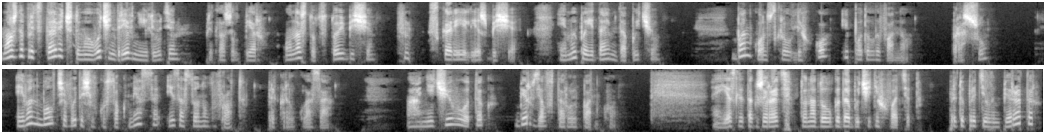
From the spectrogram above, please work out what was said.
«Можно представить, что мы очень древние люди», — предложил Пер. «У нас тут стойбище. Хм, скорее лежбище и мы поедаем добычу. Банку он вскрыл легко и подал Ивану. «Прошу». Иван молча вытащил кусок мяса и засунул в рот, прикрыл глаза. «А ничего так», — Бер взял вторую банку. «Если так жрать, то надолго добычи не хватит», — предупредил император,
